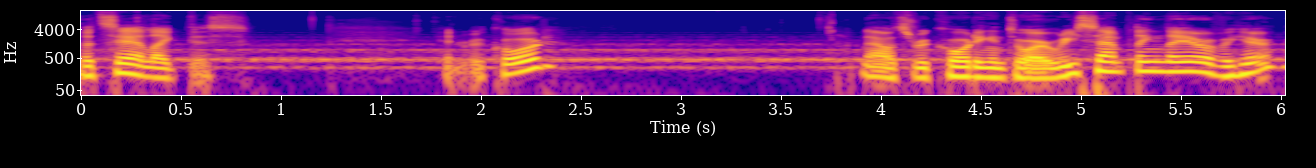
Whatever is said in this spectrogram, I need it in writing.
Let's say I like this. Hit record. Now it's recording into our resampling layer over here.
